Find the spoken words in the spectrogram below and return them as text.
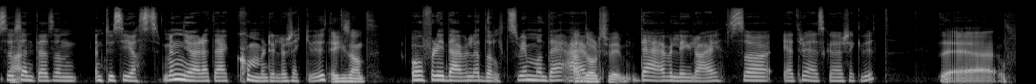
så Nei. kjente jeg sånn entusiasmen gjør at jeg kommer til å sjekke det ut. Ikke sant? Og fordi det er vel Adult Swim, og det er, Adult Swim. det er jeg veldig glad i. Så jeg tror jeg skal sjekke det ut. Det er, uff,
